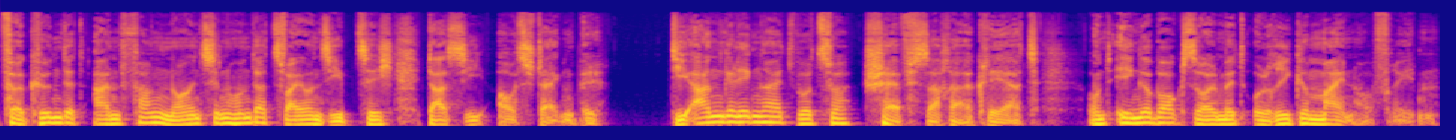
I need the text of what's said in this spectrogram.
verkündet Anfang 1972, dass sie aussteigen will. Die Angelegenheit wird zur Chefsache erklärt und Ingeborg soll mit Ulrike Meinhoff reden.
